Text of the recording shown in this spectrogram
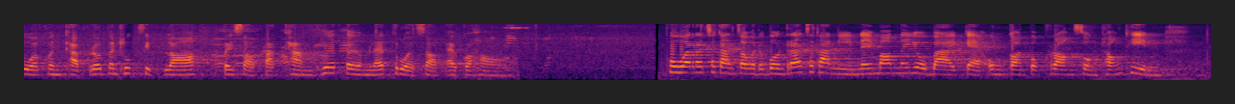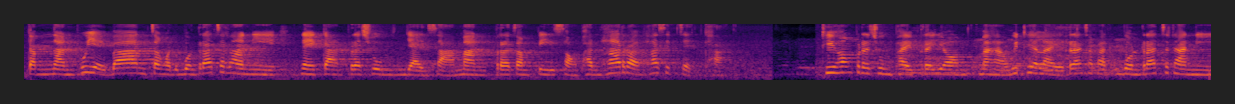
ตัวคนขับรถบรรทุก 10 ล้อ ไปสอบปากคำเพื่อเติมและตรวจสอบแอลกอฮอล์ผู้ว่าราชการจังหวัดอุบลราชธานีได้มอบนโยบายแก่องค์กรปกครองส่งท้องถิ่นกำนันผู้ใหญ่บ้านจังหวัดอุบลราชธานีในการประชุมใหญ่สามัญประจำปี 2557 ค่ะ ที่ห้องประชุมภัยประยอม มหาวิทยาลัย ราชภัฏอุบลราชธานี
